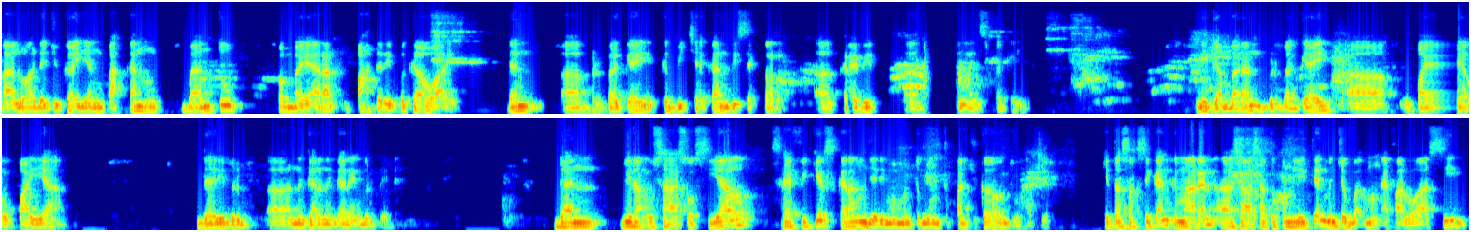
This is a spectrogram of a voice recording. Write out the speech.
Lalu ada juga yang bahkan membantu pembayaran upah dari pegawai dan uh, berbagai kebijakan di sektor uh, kredit uh, dan lain sebagainya. Ini gambaran berbagai upaya-upaya uh, dari uh, negara-negara yang berbeda. Dan wirausaha sosial saya pikir sekarang menjadi momentum yang tepat juga untuk hadir. Kita saksikan kemarin uh, salah satu penelitian mencoba mengevaluasi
